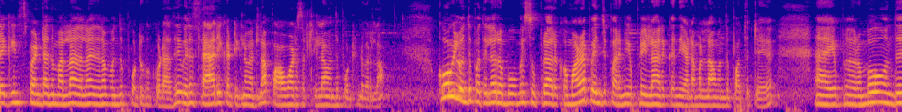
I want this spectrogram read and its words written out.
லெகின்ஸ் பேண்ட் அந்த மாதிரிலாம் அதெல்லாம் இதெல்லாம் வந்து போட்டுக்கக்கூடாது வெறும் saree கட்டிக்கலாம் வரலாம் பாவாடை சட்டையெல்லாம் வந்து போட்டுட்டு வரலாம். கோவில் வந்து பார்த்திங்கன்னா ரொம்பவுமே சூப்பராக இருக்கும். மழை பெஞ்சு பாருங்கள் எப்படிலாம் இருக்குது இந்த இடமெல்லாம் வந்து பார்த்துட்டு. எப்போ ரொம்பவும் வந்து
